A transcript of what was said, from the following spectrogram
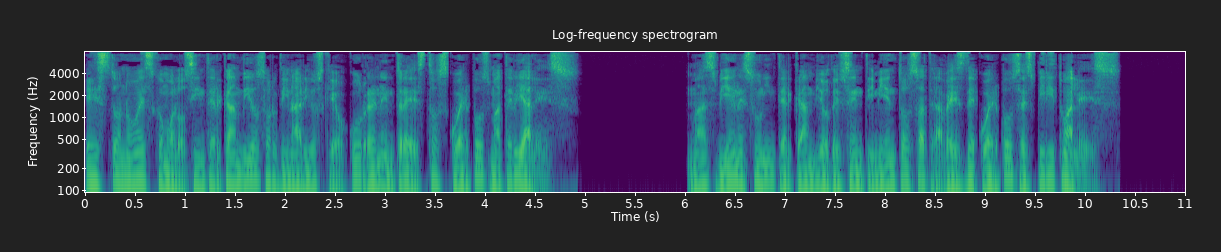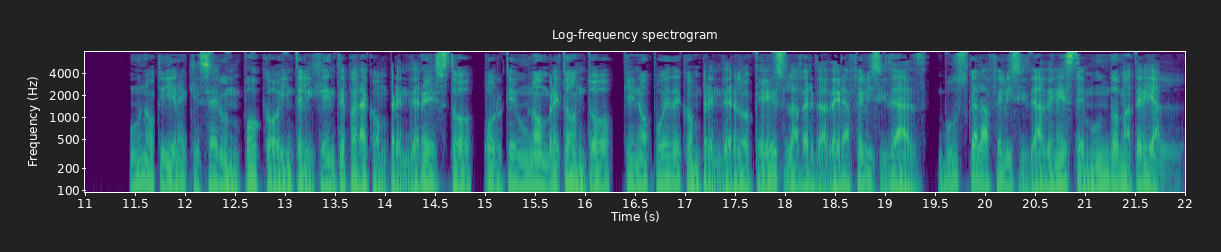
Esto no es como los intercambios ordinarios que ocurren entre estos cuerpos materiales. Más bien es un intercambio de sentimientos a través de cuerpos espirituales. Uno tiene que ser un poco inteligente para comprender esto, porque un hombre tonto, que no puede comprender lo que es la verdadera felicidad, busca la felicidad en este mundo material.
